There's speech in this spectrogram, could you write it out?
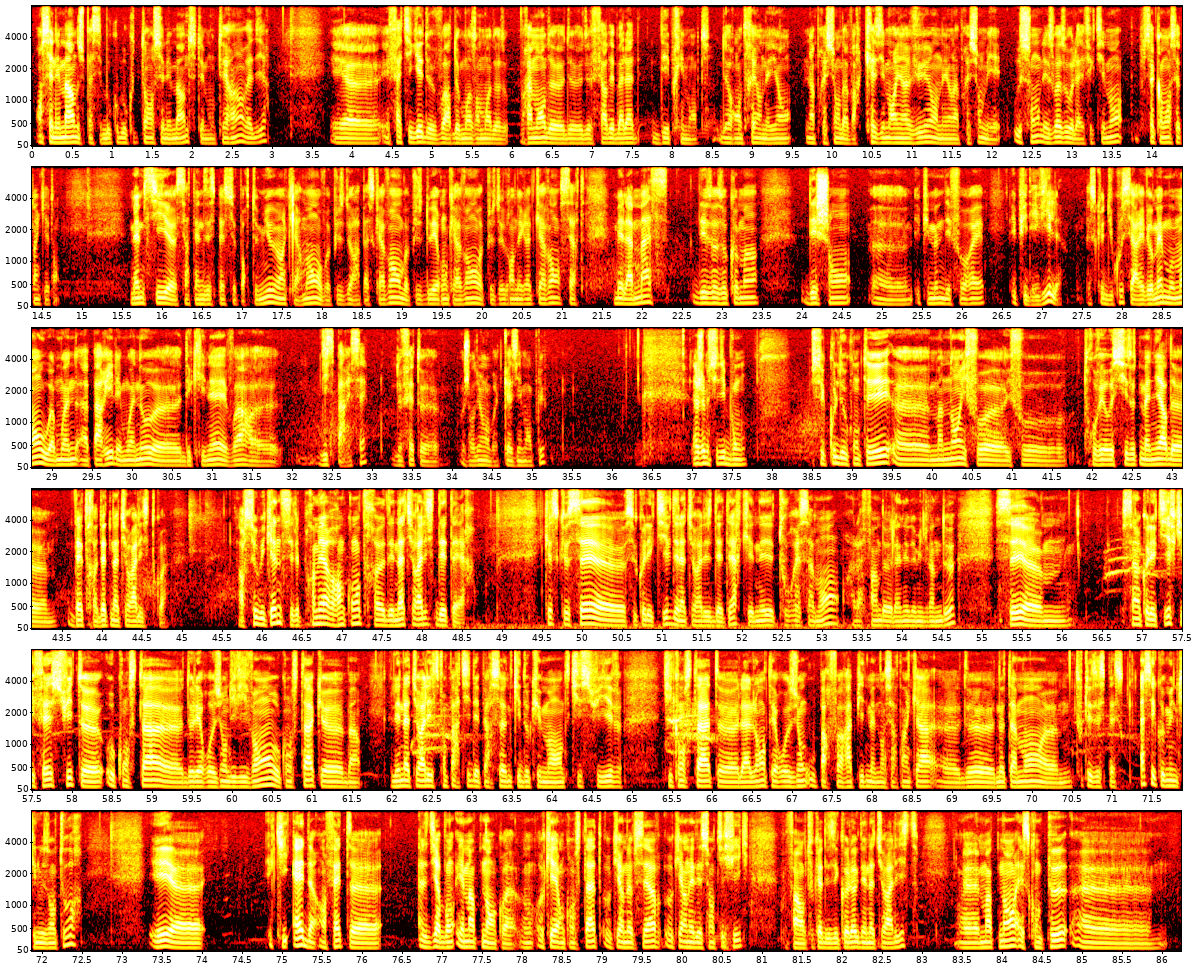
en Seine-et-Marne, je passais beaucoup, beaucoup de temps en Seine-et-Marne, c'était mon terrain, on va dire. Euh, et, fatigué de voir de moins en moins d'oiseaux. Vraiment de, faire des balades déprimantes, de rentrer en ayant l'impression d'avoir quasiment rien vu, en ayant l'impression mais où sont les oiseaux là? Effectivement, ça commence à être inquiétant. Même si euh, certaines espèces se portent mieux, hein, clairement, on voit plus de rapaces qu'avant, on voit plus de hérons qu'avant, on voit plus de grandes aigrettes qu'avant, certes, mais la masse des oiseaux communs, des champs, euh, et puis même des forêts, et puis des villes, parce que du coup c'est arrivé au même moment où à, Paris les moineaux déclinaient, voire disparaissaient. De fait, euh, aujourd'hui, on n'en voit quasiment plus. Là, je me suis dit, bon, c'est cool de compter. Euh, maintenant, il faut, euh, il faut trouver aussi d'autres manières d'être naturaliste. Quoi. Alors, ce week-end, c'est les premières rencontres des naturalistes d'éther. Qu'est-ce que c'est ce collectif des naturalistes d'éther qui est né tout récemment, à la fin de l'année 2022 C'est c'est un collectif qui fait suite au constat de l'érosion du vivant, au constat que ben, les naturalistes font partie des personnes qui documentent, qui suivent, qui constatent euh, la lente érosion ou parfois rapide, même dans certains cas, euh, de notamment euh, toutes les espèces assez communes qui nous entourent et, qui aident en fait à se dire bon et maintenant quoi? Ok on constate ok on observe ok on est des scientifiques enfin en tout cas des écologues des naturalistes. Maintenant est-ce qu'on peut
